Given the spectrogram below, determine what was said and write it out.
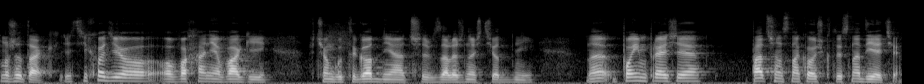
może tak, jeśli chodzi o, o wahania wagi w ciągu tygodnia, czy w zależności od dni, no, po imprezie, patrząc na kogoś, kto jest na diecie,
